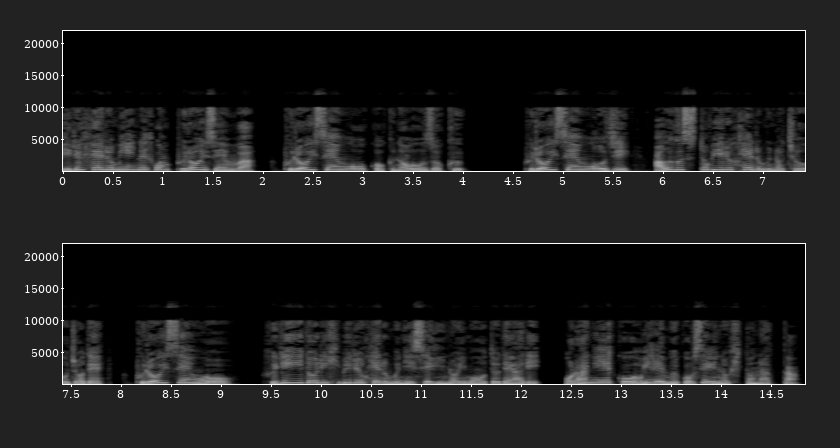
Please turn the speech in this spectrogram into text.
ビルヘルミーネ・フォン・プロイセンは、プロイセン王国の王族。プロイセン王子、アウグスト・ビルヘルムの長女で、プロイセン王、フリードリヒ・ビルヘルム2世の妹であり、オラニエ公ウィレム5世の日となった。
